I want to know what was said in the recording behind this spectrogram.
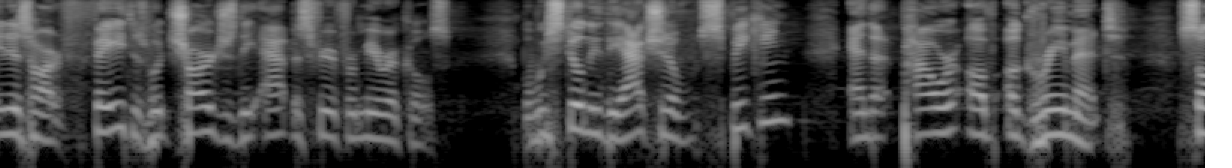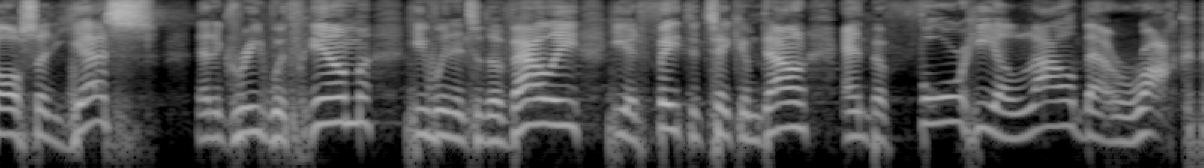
in his heart. Faith is what charges the atmosphere for miracles. But we still need the action of speaking and the power of agreement. Saul said, Yes. That agreed with him. He went into the valley. He had faith to take him down. And before he allowed that rock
